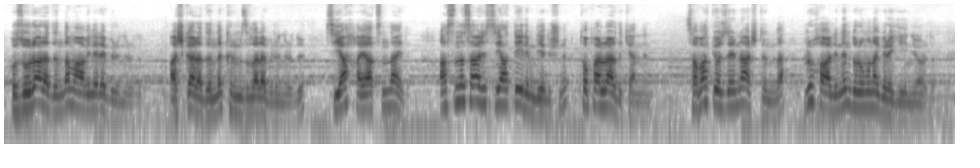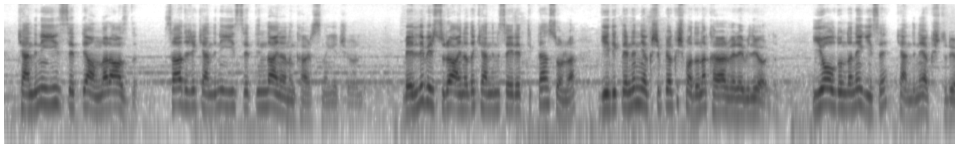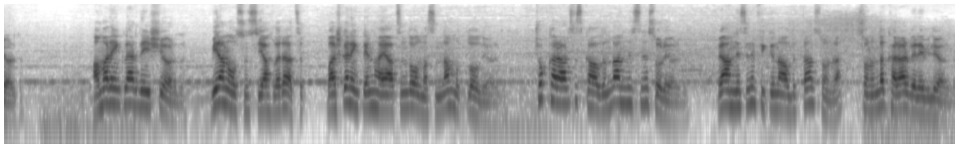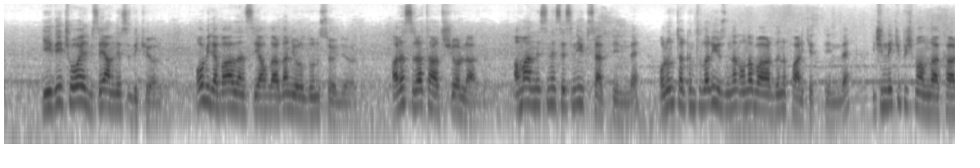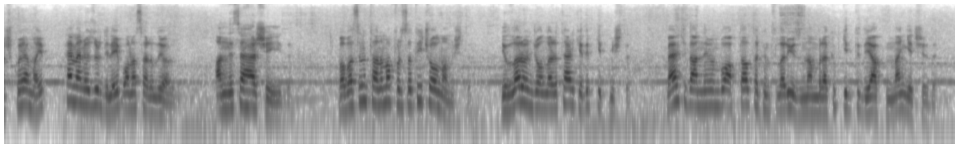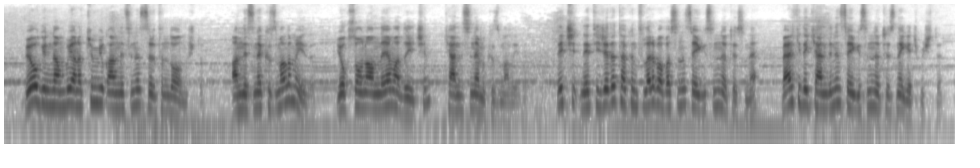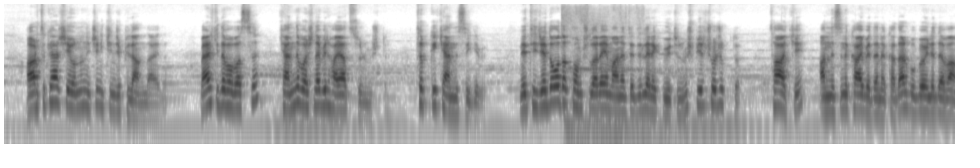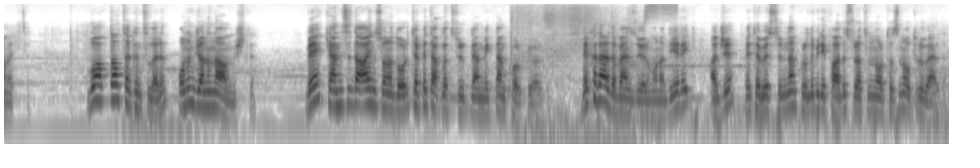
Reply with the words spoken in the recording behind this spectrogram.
Huzuru aradığında mavilere bürünürdü. Aşkı aradığında kırmızılara bürünürdü. Siyah hayatındaydı. Aslında sadece siyah değilim diye düşünüp toparlardı kendini. Sabah gözlerini açtığında ruh halinin durumuna göre giyiniyordu. Kendini iyi hissettiği anlar azdı. Sadece kendini iyi hissettiğinde aynanın karşısına geçiyordu. Belli bir süre aynada kendini seyrettikten sonra giydiklerinin yakışıp yakışmadığına karar verebiliyordu. İyi olduğunda ne giyse kendine yakıştırıyordu. Ama renkler değişiyordu. Bir an olsun siyahları atıp başka renklerin hayatında olmasından mutlu oluyordu. Çok kararsız kaldığında annesine soruyordu. Ve annesinin fikrini aldıktan sonra sonunda karar verebiliyordu. Giydiği çoğu elbiseyi annesi dikiyordu. O bile bazen siyahlardan yorulduğunu söylüyordu. Ara sıra tartışıyorlardı. Ama annesine sesini yükselttiğinde, onun takıntıları yüzünden ona bağırdığını fark ettiğinde, içindeki pişmanlığa karşı koyamayıp hemen özür dileyip ona sarılıyordu. Annesi her şeyiydi. Babasını tanıma fırsatı hiç olmamıştı. Yıllar önce onları terk edip gitmişti. Belki de annemin bu aptal takıntıları yüzünden bırakıp gitti diye aklından geçirdi. Ve o günden bu yana tüm yük annesinin sırtında olmuştu. Annesine kızmalı mıydı? Yoksa onu anlayamadığı için kendisine mi kızmalıydı? Neticede takıntıları babasının sevgisinin ötesine, belki de kendinin sevgisinin ötesine geçmişti. Artık her şey onun için ikinci plandaydı. Belki de babası kendi başına bir hayat sürmüştü. Tıpkı kendisi gibi. Neticede o da komşulara emanet edilerek büyütülmüş bir çocuktu. Ta ki annesini kaybedene kadar bu böyle devam etti. Bu aptal takıntıların onun canını almıştı. Ve kendisi de aynı sona doğru tepe taklak sürüklenmekten korkuyordu. Ne kadar da benziyorum ona diyerek acı ve tebessümden kurulu bir ifade suratının ortasına oturuverdi.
